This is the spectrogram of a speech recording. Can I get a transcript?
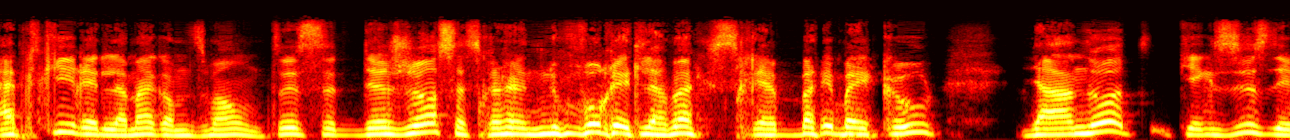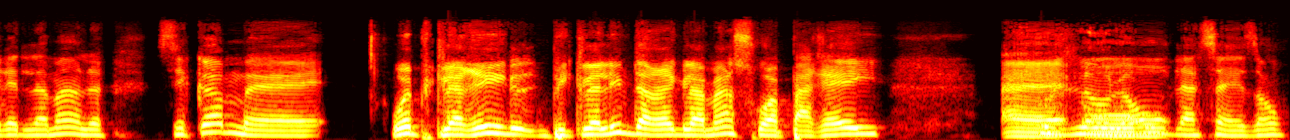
appliquer le règlement comme du monde. Déjà, ce serait un nouveau règlement qui serait bien, bien cool. Il y en a qui existent des règlements. là. C'est comme euh, Oui, puis que, le règle- puis que le livre de règlement soit pareil euh, tout le long, au- long de la saison.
